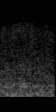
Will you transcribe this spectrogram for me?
time.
